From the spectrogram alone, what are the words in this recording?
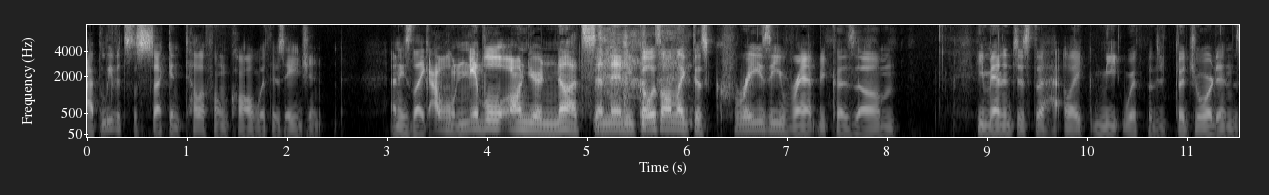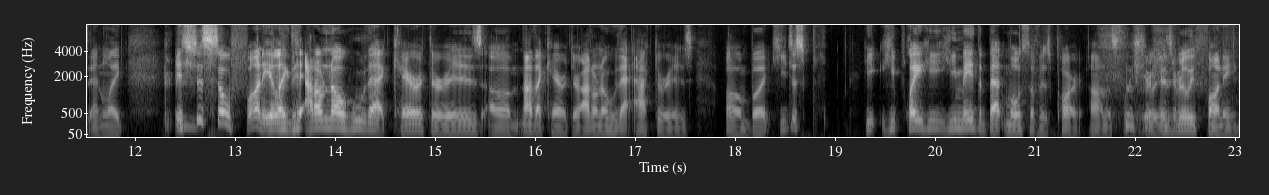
I believe it's the second telephone call with his agent, and he's like, "I will nibble on your nuts," and then he goes on like this crazy rant because um, he manages to ha- like meet with the, the Jordans, and like, it's just so funny. Like, I don't know who that character is. Um, not that character. I don't know who that actor is. Um, but he just he he played he he made the bet most of his part. Honestly, it, it's really funny,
